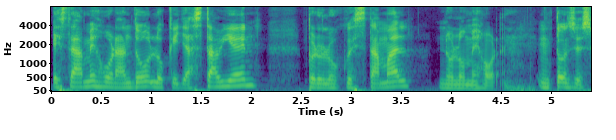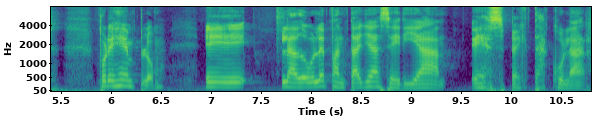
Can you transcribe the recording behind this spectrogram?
está mejorando lo que ya está bien, pero lo que está mal no lo mejoran. Entonces, por ejemplo, eh, la doble pantalla sería espectacular.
